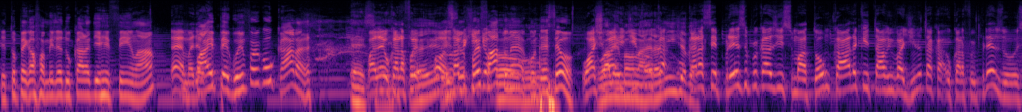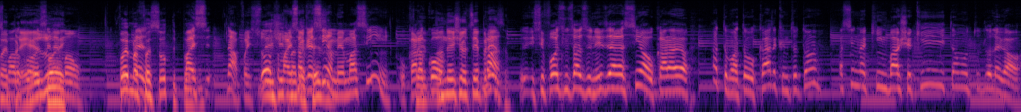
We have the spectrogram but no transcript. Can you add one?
Tentou pegar a família do cara de refém lá. É, o mas pai pegou e enforcou o cara. É, Mas aí o cara foi- ó, Isso sabe foi que que eu- fato, né? o- Aconteceu. Eu acho O mais ridículo o, era ca- ninja, o cara ser preso por causa disso. Matou um cara que tava invadindo. O cara foi preso? Esse Foi maluco, preso. esse Foi. alemão. Foi, mas preso. foi solto depois. Mas, não, foi solto, Legítima mas só que defesa. assim, ó, mesmo assim, o cara Foi-. Não deixou de ser preso. E se fosse nos Estados Unidos, era assim, ó, o cara, ah, tu matou o cara que não tentou? Assina aqui embaixo aqui e tamo tudo legal.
